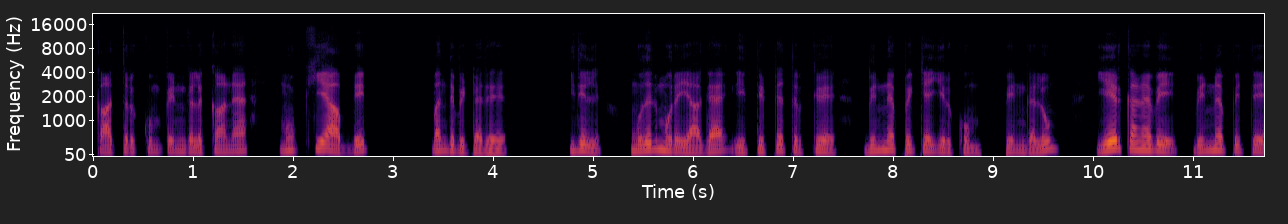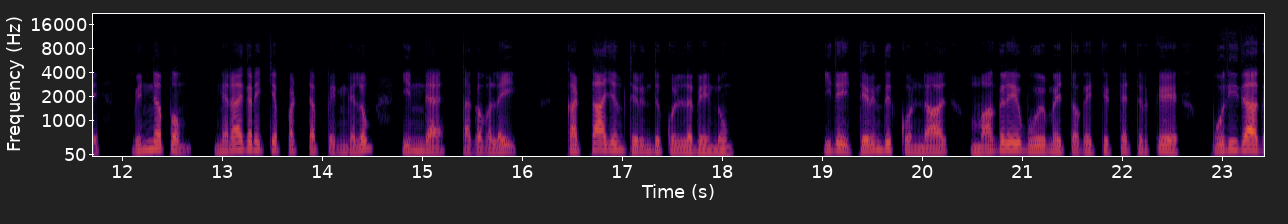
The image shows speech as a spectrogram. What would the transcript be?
காத்திருக்கும் பெண்களுக்கான முக்கிய அப்டேட் வந்துவிட்டது. இதில் முதன்முறையாக இத்திட்டத்திற்கு விண்ணப்பிக்க இருக்கும் பெண்களும் ஏற்கனவே விண்ணப்பித்து விண்ணப்பம் நிராகரிக்கப்பட்ட பெண்களும் இந்த தகவலை கட்டாயம் தெரிந்து கொள்ள வேண்டும். இதை தெரிந்து கொண்டால் மகளிர் உரிமை தொகை திட்டத்திற்கு புதிதாக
